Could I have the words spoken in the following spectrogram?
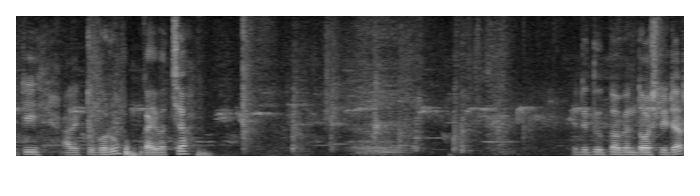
এটি আরেকটি গরু, গাই বাচ্চা। এটি দুধ পাবেন দশ লিটার।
